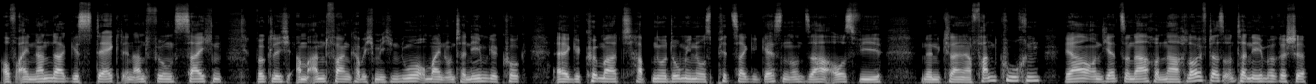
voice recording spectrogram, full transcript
aufeinander gestackt, in Anführungszeichen. Wirklich am Anfang habe ich mich nur um mein Unternehmen geguckt, äh, gekümmert, habe nur Domino's Pizza gegessen und sah aus wie ein kleiner Pfannkuchen. Ja, und jetzt so nach und nach läuft das Unternehmerische.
